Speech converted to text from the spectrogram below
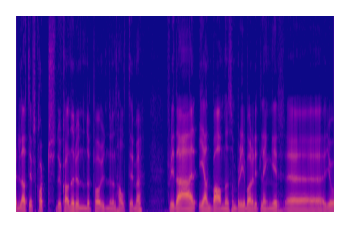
relativt kort, du kan runde det på under en halvtime, fordi det er én bane som blir bare litt lenger eh, jo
